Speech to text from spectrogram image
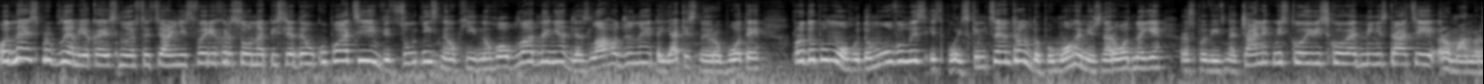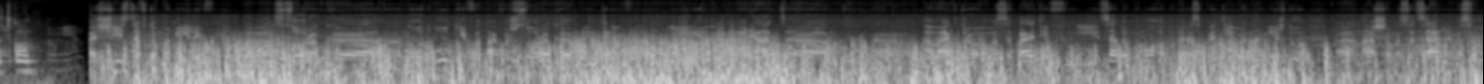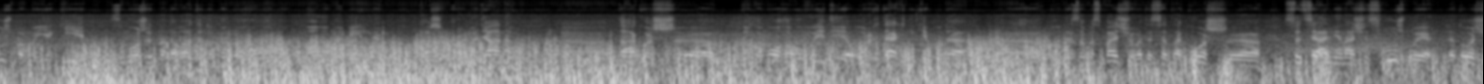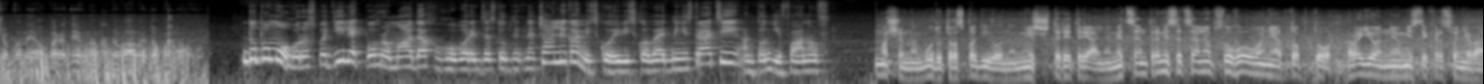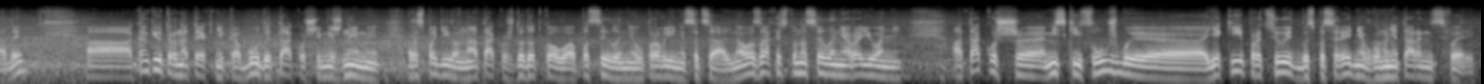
Одна із проблем, яка існує в соціальній сфері Херсона після деокупації відсутність необхідного обладнання для злагодженої та якісної роботи. Про допомогу домовились із польським центром допомоги міжнародної, розповів начальник міської військової адміністрації Роман Ворчко. 6 автомобілів, е, 40 е, ноутбуків, а також 40 принтерів і е, ряд е, е, електровелосипедів. І ця допомога буде е, нашими соціальними службами, які зможуть надавати допомогу маломобільним нашим громадянам. Е, Також е, допомога у виді оргтехніки буде, е, буде забезпечуватися також соціальні наші служби для того, щоб вони оперативно надавали допомогу. Допомогу розподілять по громадах, говорить заступник начальника міської військової адміністрації Антон Єфанов. Машини будуть розподілені між територіальними центрами соціального обслуговування, тобто районні у місті Херсоні Ради. Комп'ютерна техніка буде також і між ними розподілена, а також додаткове посилення управління соціального захисту населення районні, а також е, міські служби, е, які працюють безпосередньо в гуманітарній сфері.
